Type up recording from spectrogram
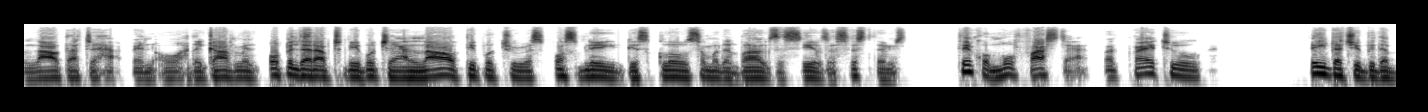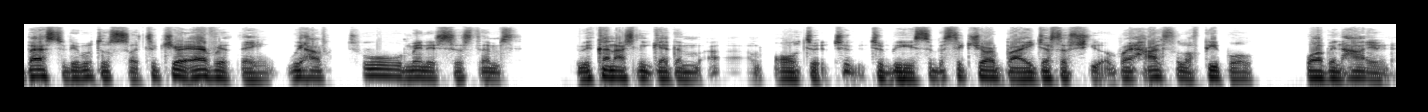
allow that to happen, or the government open that up to be able to allow people to responsibly disclose some of the bugs, the seals, the systems, I think we'll move faster. But try to think that you'll be the best to be able to secure everything. We have too many systems. We can actually get them uh, all to, to, to be secured by just a few, by a handful of people who have been hired.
